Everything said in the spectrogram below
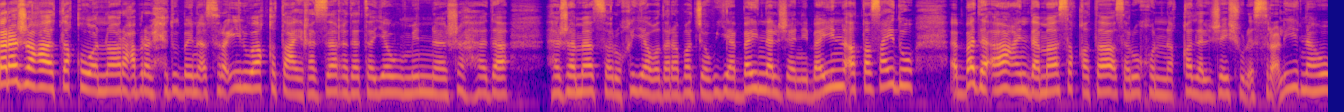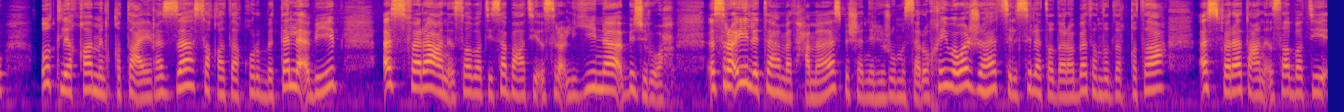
تراجعت تقوى النار عبر الحدود بين إسرائيل وقطاع غزة غداة يوم شهد هجمات صاروخية وضربات جوية بين الجانبين. التصعيد بدأ عندما سقط صاروخ قال الجيش الإسرائيلي أنه أطلق من قطاع غزة سقط قرب تل أبيب أسفر عن إصابة سبعة إسرائيليين بجروح. إسرائيل اتهمت حماس بشأن الهجوم الصاروخي ووجهت سلسلة ضربات ضد القطاع أسفرت عن إصابة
